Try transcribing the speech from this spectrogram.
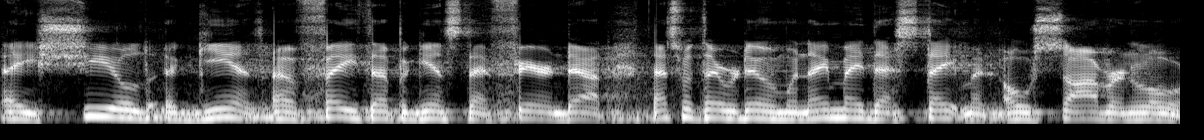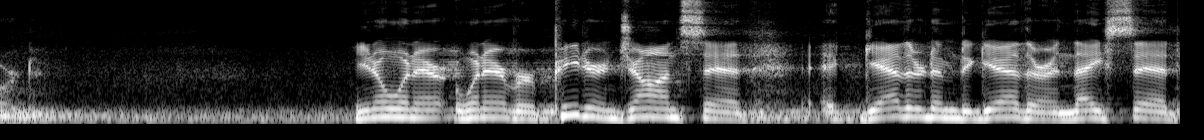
a shield against, of faith up against that fear and doubt. That's what they were doing when they made that statement, O sovereign Lord. You know, whenever, whenever Peter and John said, gathered them together and they said,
